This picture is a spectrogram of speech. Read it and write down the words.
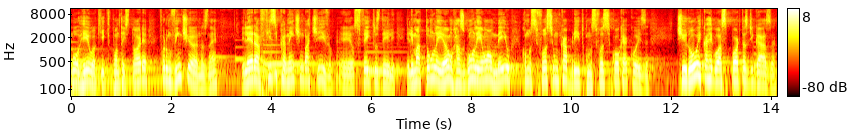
morreu aqui, que conta a história, foram 20 anos, né? Ele era fisicamente imbatível, eh, os feitos dele. Ele matou um leão, rasgou um leão ao meio como se fosse um cabrito, como se fosse qualquer coisa. Tirou e carregou as portas de Gaza,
